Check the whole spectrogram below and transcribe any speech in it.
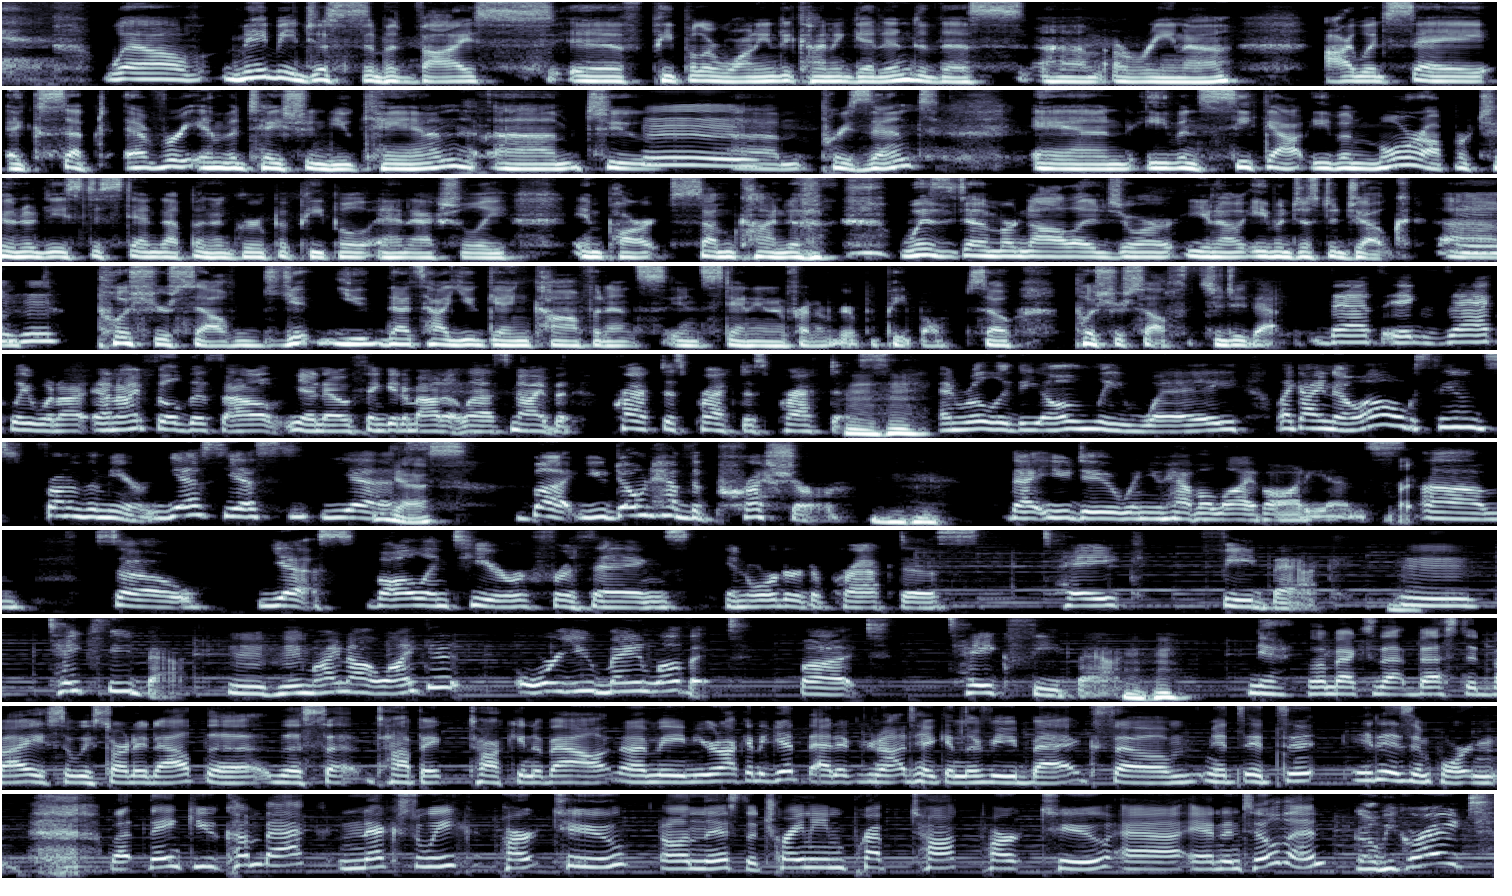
Well, maybe just some advice if people are wanting to kind of get into this um, arena. I would say accept every invitation you can um, to Mm. um, present and even seek out even more opportunities to stand up in a group of people and actually impart some kind of wisdom or knowledge or, you know, even just a joke. Um, Mhm. Push yourself. Get you. That's how you gain confidence in standing in front of a group of people. So push yourself to do that. That's exactly what I and I filled this out, you know, thinking about it last night, but practice, practice, practice. Mhm. And really the only way, like I know, oh, stand in front of a mirror. Yes, yes, yes. Yes. But you don't have the pressure Mhm. that you do when you have a live audience. Right. Um, so yes, volunteer for things in order to practice. Take feedback. Mm, Take feedback. mhm. You might not like it or you may love it, but take feedback. Mhm. Yeah, going back to that best advice that we started out the the set topic talking about. I mean, you're not going to get that if you're not taking the feedback. So it's it's it is important. But thank you. Come back next week, part two on this, the training prep talk part two. Uh, and until then, Go be great.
